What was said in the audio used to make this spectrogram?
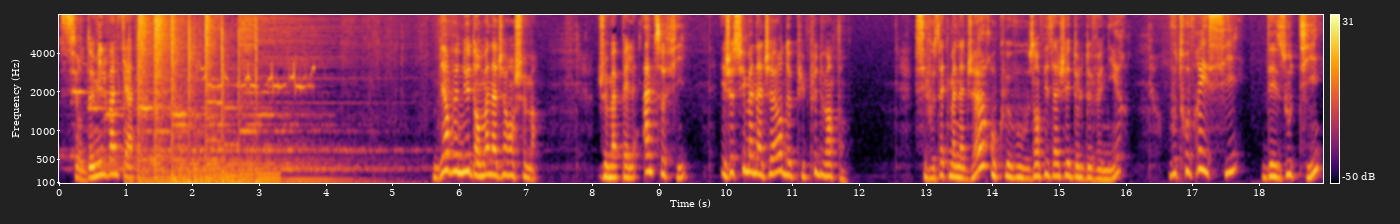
sur 2024. Bienvenue dans Manager en chemin. Je m'appelle Anne-Sophie et je suis manager depuis plus de 20 ans. Si vous êtes manager ou que vous envisagez de le devenir, vous trouverez ici des outils,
